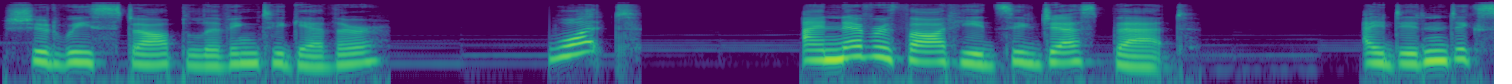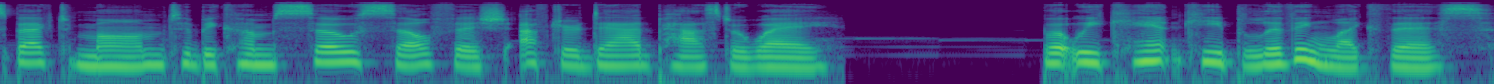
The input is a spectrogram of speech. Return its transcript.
Should we stop living together? What? I never thought he'd suggest that. I didn't expect Mom to become so selfish after Dad passed away. But we can't keep living like this.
